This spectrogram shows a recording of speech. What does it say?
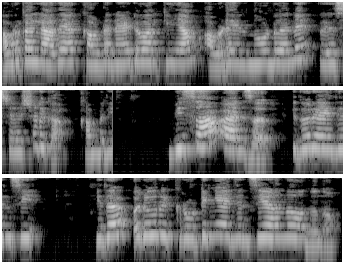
അവർക്കല്ലാതെ അക്കൗണ്ടന്റായിട്ട് വർക്ക് ചെയ്യാം. അവിടെ ഇരുന്നുകൊണ്ട് തന്നെ രജിസ്ട്രേഷൻ എടുക്കാം. Company visa answer. ഇതൊരു ഏജൻസി. ഇത് ഒരു റിക്രൂട്ടിംഗ് ഏജൻസിയാണെന്ന് തോന്നുന്നു.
